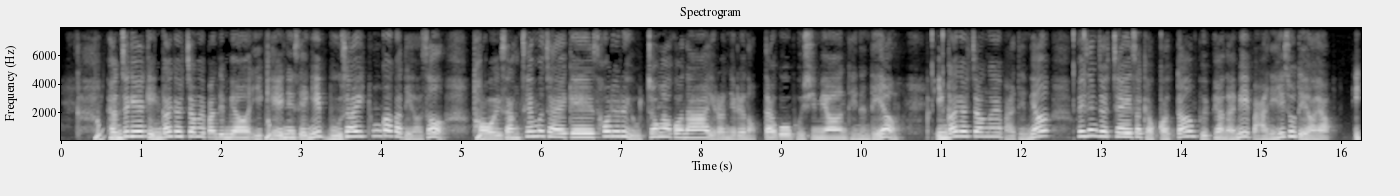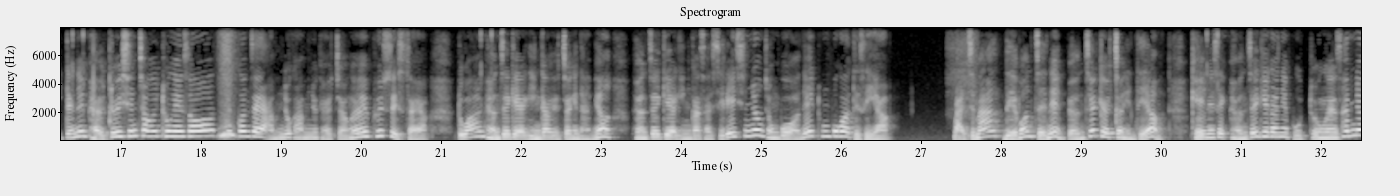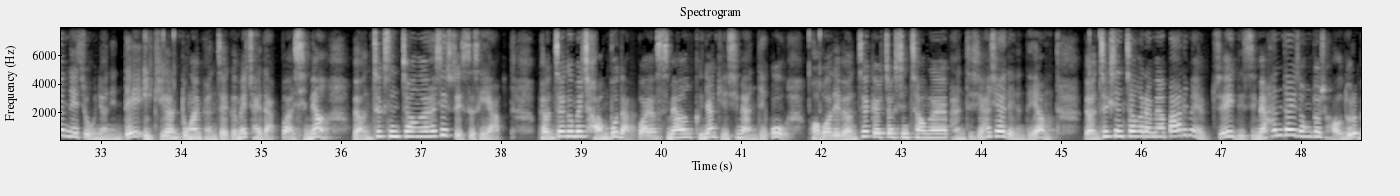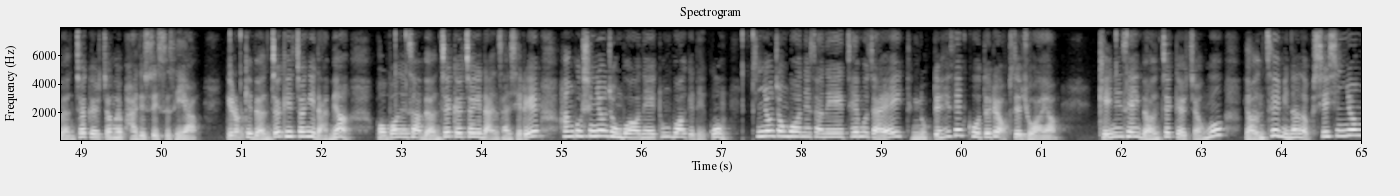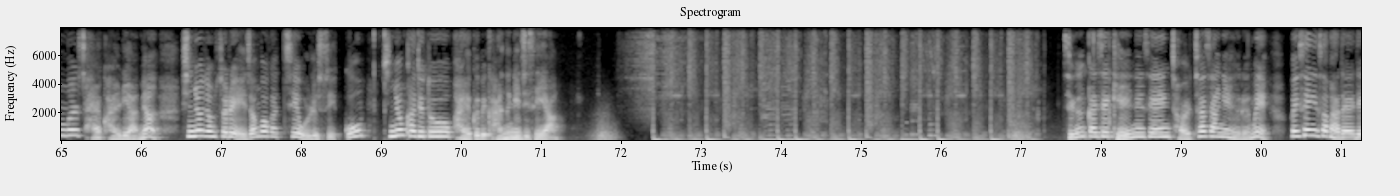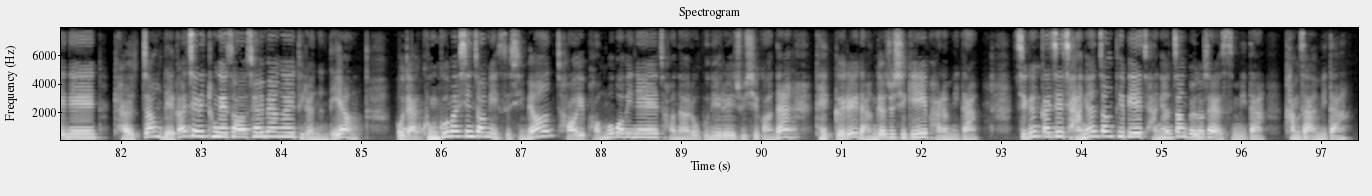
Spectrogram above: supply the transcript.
변제계획 인가 결정을 받으면 이 개인회생이 무사히 통과가 되어서 더 이상 채무자에게 서류를 요청하거나 이런 일은 없다고 보시면 되는데요. 인가 결정을 받으면 회생 절차에서 겪었던 불편함이 많이 해소되어요. 이때는 별도의 신청을 통해서 채권자의 압류 감류 결정을 풀 수 있어요. 또한 변제계약 인가 결정이 나면 변제계약 인가 사실이 신용정보원에 통보가 되세요. 마지막 네 번째는 면책 결정인데요. 개인회생 변제 기간이 보통은 3년 내지 5년인데 이 기간 동안 변제금을 잘 납부하시면 면책 신청을 하실 수 있으세요. 변제금을 전부 납부하였으면 그냥 계시면 안 되고 법원에 면책 결정 신청을 반드시 하셔야 되는데요. 면책 신청을 하면 빠르면 일주일, 늦으면 한 달 정도 전후로 면책 결정을 받을 수 있으세요. 이렇게 면책 결정이 나면 법원에서 면책 결정이 난 사실을 한국신용정보원에 통보하게 되고 신용정보원에서는 채무자의 등록된 희생코드를 없애줘요. 개인인생 면책 결정 후 연체 미납 없이 신용을 잘 관리하면 신용 점수를 예전과 같이 올릴 수 있고 신용카드도 발급이 가능해지세요. 지금까지 개인인생 절차상의 흐름을 회생에서 받아야 되는 결정 4가지를 통해서 설명을 드렸는데요. 보다 궁금하신 점이 있으시면 저희 법무법인에 전화로 문의를 주시거나 댓글을 남겨주시기 바랍니다. 지금까지 장현정TV의 장현정 변호사였습니다. 감사합니다.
